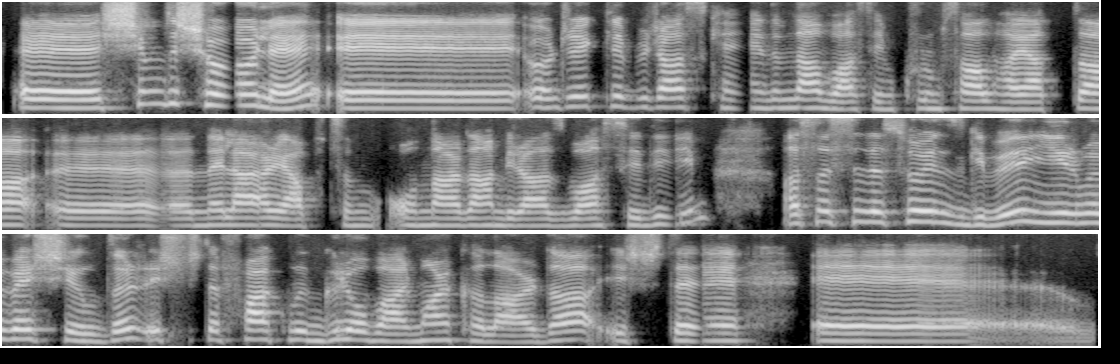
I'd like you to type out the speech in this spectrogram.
Ee, şimdi şöyle, e, öncelikle biraz kendimden bahsedeyim. Kurumsal hayatta e, neler yaptım, onlardan biraz bahsedeyim. Aslında sizin de söylediğiniz gibi 25 yıldır işte farklı global markalarda işte e,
